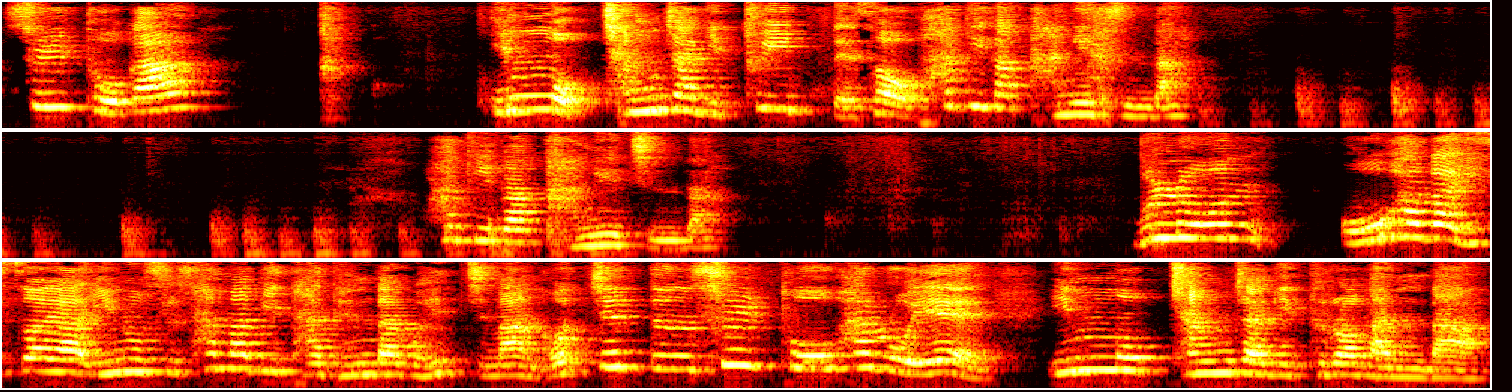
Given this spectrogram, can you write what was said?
술토가 임목, 장작이 투입돼서 화기가 강해진다. 화기가 강해진다. 물론 오화가 있어야 인옷을 삼합이 다 된다고 했지만 어쨌든 술토 화로에 임목 장작이 들어간다.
